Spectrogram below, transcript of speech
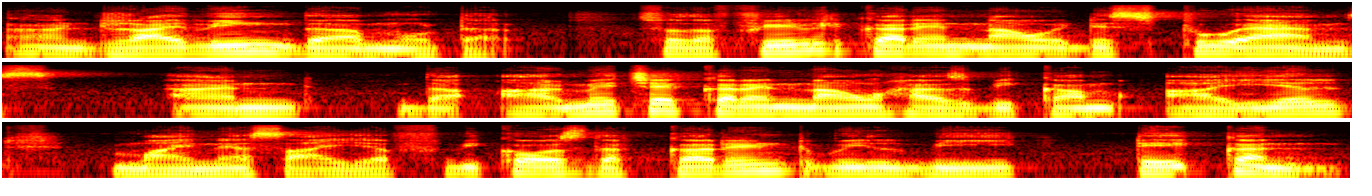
uh, driving the motor. So the field current now it is 2 amps and the armature current now has become IL minus IF because the current will be taken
